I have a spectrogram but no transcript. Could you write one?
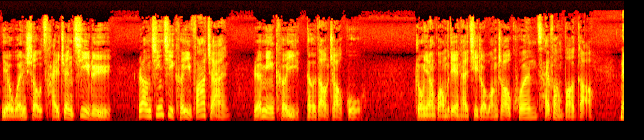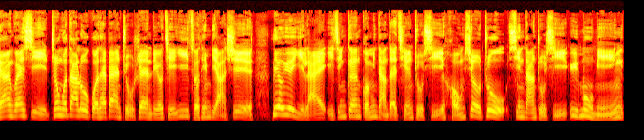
也稳守财政纪律，让经济可以发展，人民可以得到照顾。中央广播电台记者王兆坤采访报道。两岸关系，中国大陆国台办主任刘捷一昨天表示，六月以来已经跟国民党的前主席洪秀柱、新党主席郁慕明、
